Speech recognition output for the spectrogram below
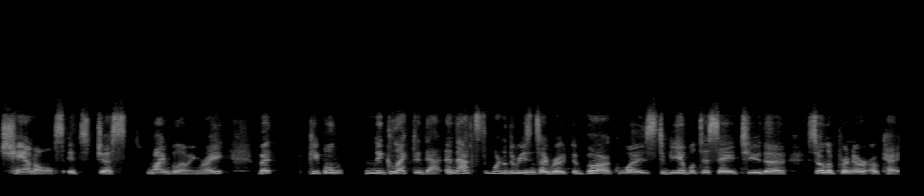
channels. It's just mind blowing, right? But people neglected that. And that's one of the reasons i wrote the book was to be able to say to the solopreneur okay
